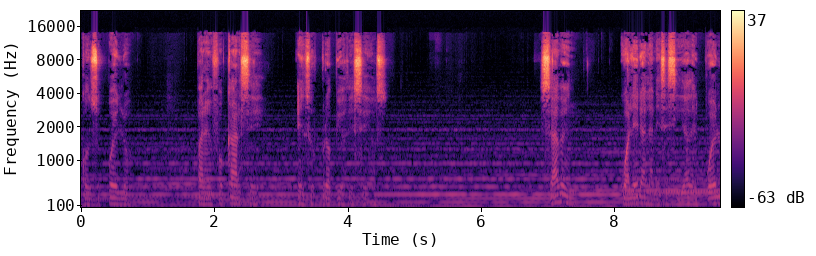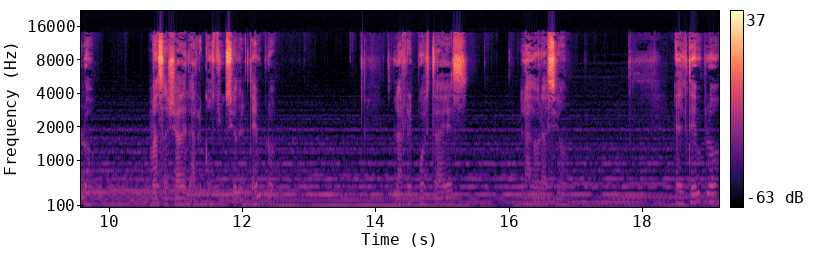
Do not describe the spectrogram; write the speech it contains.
con su pueblo para enfocarse en sus propios deseos. ¿Saben cuál era la necesidad del pueblo más allá de la reconstrucción del templo? La respuesta es la adoración. El templo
